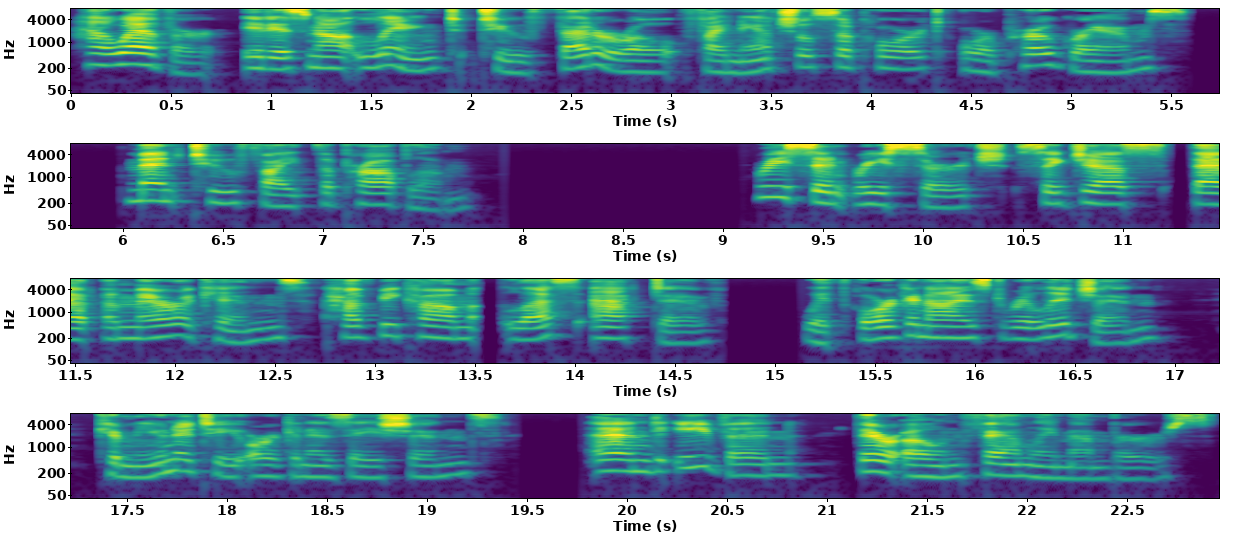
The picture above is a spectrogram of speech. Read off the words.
However, it is not linked to federal financial support or programs meant to fight the problem. Recent research suggests that Americans have become less active with organized religion, community organizations, and even their own family members.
